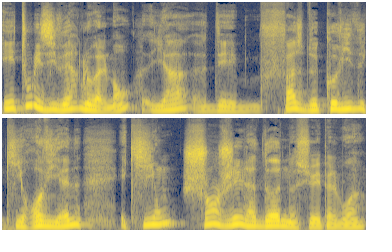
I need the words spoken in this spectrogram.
Et tous les hivers, globalement, il y a des phases de Covid qui reviennent et qui ont changé la donne, monsieur Epelboin.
